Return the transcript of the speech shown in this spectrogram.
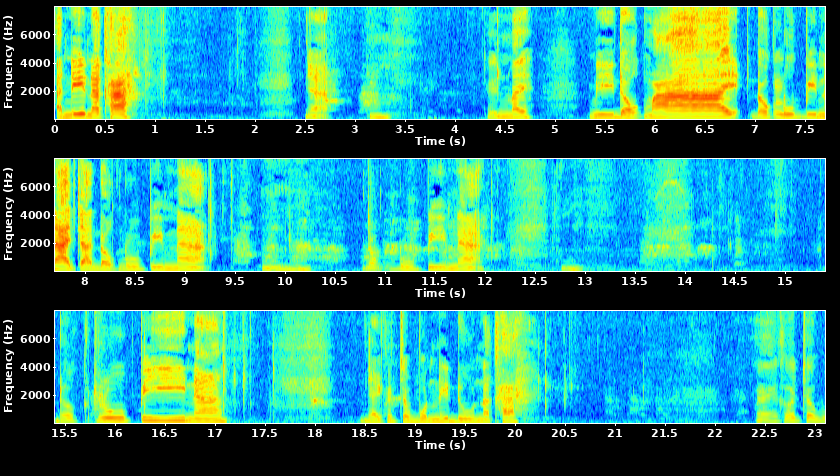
อันนี้นะคะ เนี่ยเห็นไหม มีดอกไม้ ดอกรูปีหน้าจ้ะดอกรูปีหน้าดอกรูปีหน้าดอกรูปีนะยายก็จะวนให้ดูนะคะ ยายก็จะว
